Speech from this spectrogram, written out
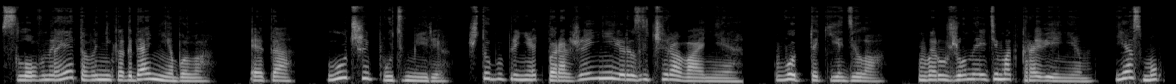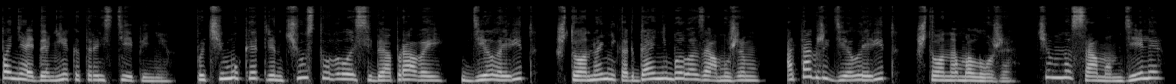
словно этого никогда не было. Это лучший путь в мире, чтобы принять поражение и разочарование. Вот такие дела. Вооруженный этим откровением, я смог понять до некоторой степени, почему Кэтрин чувствовала себя правой, делая вид, что она никогда не была замужем, а также делая вид, что она моложе, чем на самом деле,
